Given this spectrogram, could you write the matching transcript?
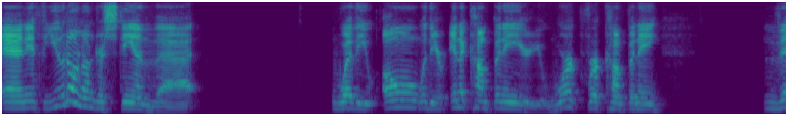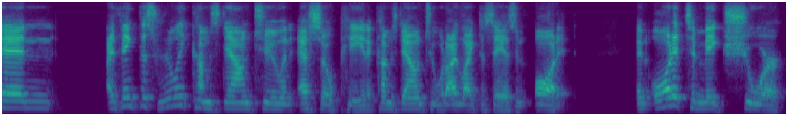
And if you don't understand that, whether you own, whether you're in a company or you work for a company, then I think this really comes down to an SOP and it comes down to what I like to say as an audit. An audit to make sure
